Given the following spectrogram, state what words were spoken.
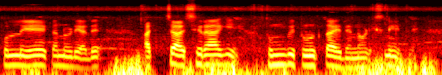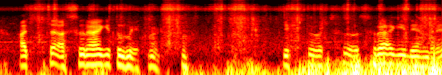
ಫುಲ್ ಏಕ ನೋಡಿ ಅದೇ. ಹಚ್ಚ ಹಸಿರಾಗಿ ತುಂಬಿ ತುಣುಕ್ತಾ ಇದೆ ನೋಡಿ ಸ್ನೇಹಿತರೆ. ಹಚ್ಚ ಹಸಿರಾಗಿ ತುಂಬಿ ನೋಡಿ. ಎಷ್ಟು ಹಸಿರಾಗಿದೆ ಅಂದರೆ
